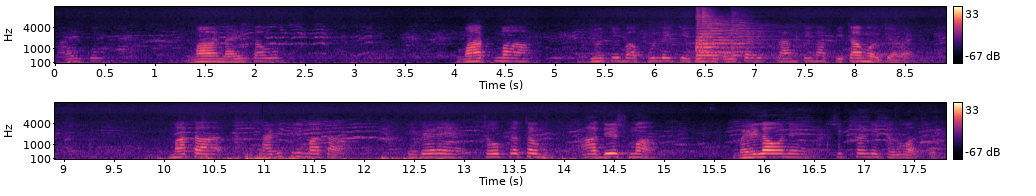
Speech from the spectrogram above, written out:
નાયકો, મહાનાયિકાઓ, મહાત્મા જ્યોતિબા ફૂલે કે જે વૈચારિક ક્રાંતિના પિતામહ કહેવાય. માતા સાવિત્રી માતા કે જેણે સૌપ્રથમ આ દેશમાં મહિલાઓને શિક્ષણની શરૂઆત કરી.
